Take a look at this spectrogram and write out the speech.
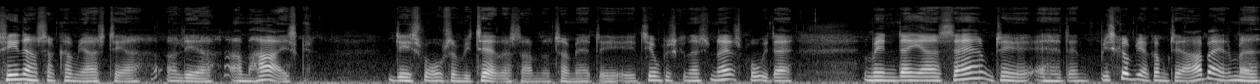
Senere så kom jeg også til at, lære amharisk, det sprog, som vi taler sammen, og som er det øh, etiopiske nationalsprog i dag. Men da jeg sagde til den øh, biskop, jeg kom til at arbejde med,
